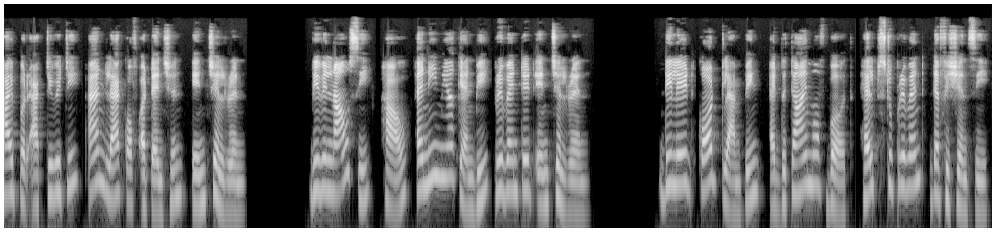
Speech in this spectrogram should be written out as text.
hyperactivity and lack of attention in children. We will now see how anemia can be prevented in children. Delayed cord clamping at the time of birth helps to prevent deficiency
